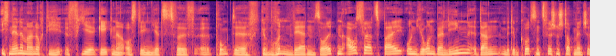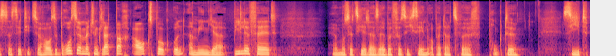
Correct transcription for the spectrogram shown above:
Ich nenne mal noch die vier Gegner, aus denen jetzt zwölf äh, Punkte gewonnen werden sollten. Auswärts bei Union Berlin, dann mit dem kurzen Zwischenstopp Manchester City zu Hause, Borussia Mönchengladbach, Augsburg und Arminia Bielefeld. Ja, muss jetzt jeder selber für sich sehen, ob er da zwölf Punkte sieht.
